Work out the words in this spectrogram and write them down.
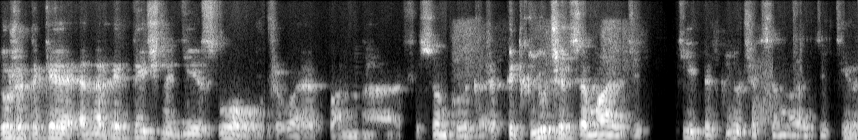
Дуже таке енергетичне дієслово вживає пан Фісун, коли каже: підключиться, мають і ті, підключаться, мають і ті.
